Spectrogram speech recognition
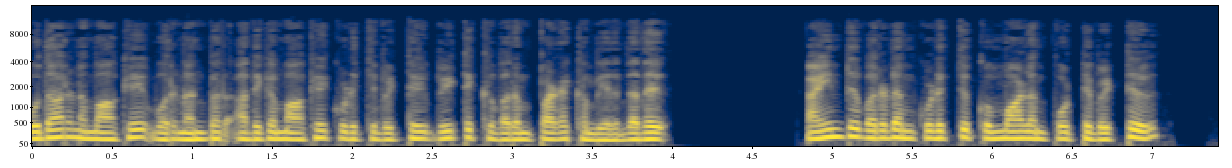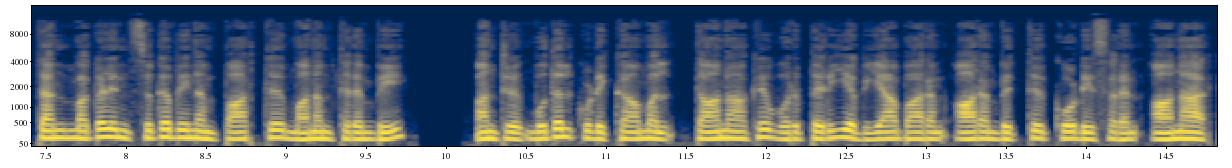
உதாரணமாக ஒரு நண்பர் அதிகமாக குடித்துவிட்டு வீட்டுக்கு வரும் பழக்கம் இருந்தது. ஐந்து வருடம் குடித்து கும்மாளம் போட்டுவிட்டு தன் மகளின் சுகவீனம் பார்த்து மனம் திரும்பி அன்று முதல் குடிக்காமல் தானாக ஒரு பெரிய வியாபாரம் ஆரம்பித்து கோடீஸ்வரன் ஆனார்.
